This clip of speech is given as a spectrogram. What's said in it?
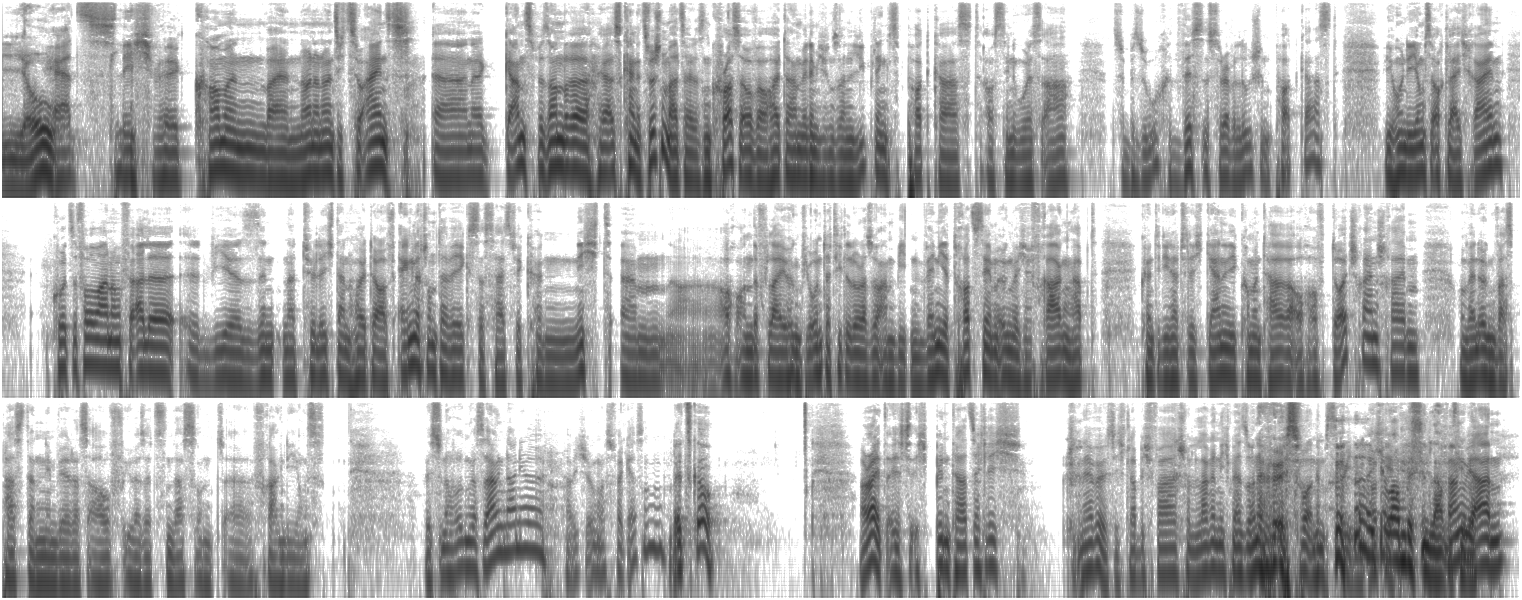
Jo. Herzlich willkommen bei 99 zu 1. Äh, eine ganz besondere, ja, ist keine Zwischenmahlzeit, ist ein Crossover. Heute haben wir nämlich unseren Lieblingspodcast aus den USA zu Besuch. This is Revolution Podcast. Wir holen die Jungs auch gleich rein. Kurze Vorwarnung für alle. äh, Wir sind natürlich dann heute auf Englisch unterwegs. Das heißt, wir können nicht ähm, auch on the fly irgendwie Untertitel oder so anbieten. Wenn ihr trotzdem irgendwelche Fragen habt, könnt ihr die natürlich gerne in die Kommentare auch auf Deutsch reinschreiben. Und wenn irgendwas passt, dann nehmen wir das auf, übersetzen das und äh, fragen die Jungs. Willst du noch irgendwas sagen, Daniel? Habe ich irgendwas vergessen? Let's go. Alright, ich, ich bin tatsächlich nervös. Ich glaube, ich war schon lange nicht mehr so nervös vor einem Stream. Ich habe auch ein bisschen Fangen wir an.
